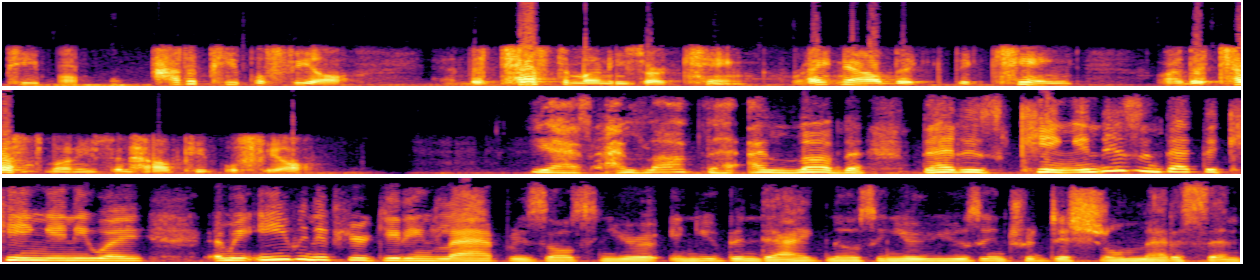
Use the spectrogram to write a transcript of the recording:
people. How do people feel? And the testimonies are king. Right now, the the king are the testimonies and how people feel. Yes, I love that. I love that. That is king. And isn't that the king anyway? I mean, even if you're getting lab results and you're and you've been diagnosed and you're using traditional medicine,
